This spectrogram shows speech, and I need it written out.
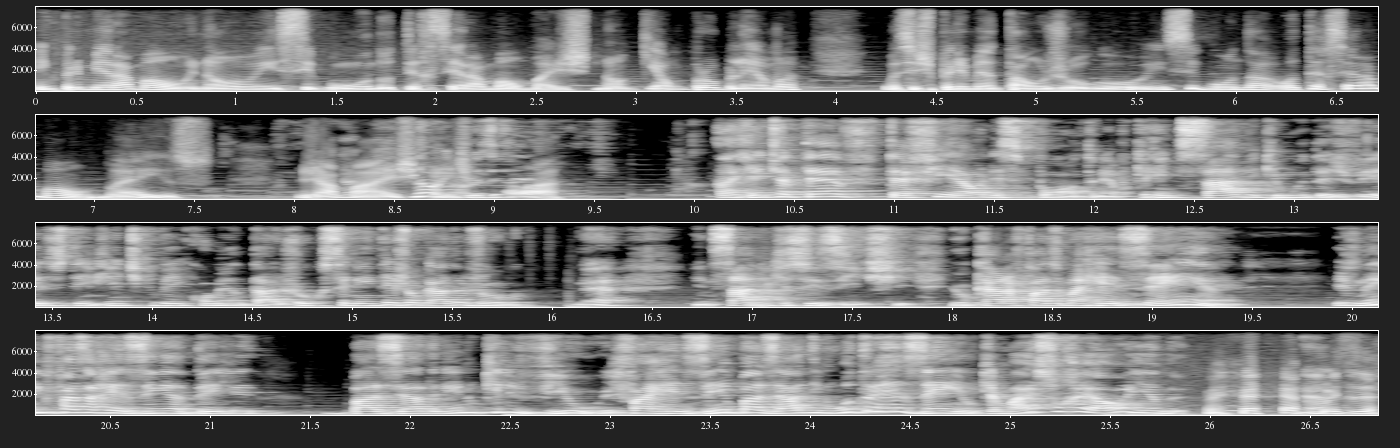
em primeira mão e não em segunda ou terceira mão, mas não que é um problema você experimentar um jogo em segunda ou terceira mão, não é isso. Jamais Não, que a gente falar. A gente até, até é fiel nesse ponto, né? Porque a gente sabe que muitas vezes tem gente que vem comentar jogo sem nem ter jogado o jogo, né? A gente sabe que isso existe. E o cara faz uma resenha, ele nem faz a resenha dele baseada nem no que ele viu. Ele faz resenha baseada em outra resenha, o que é mais surreal ainda. né? pois é.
